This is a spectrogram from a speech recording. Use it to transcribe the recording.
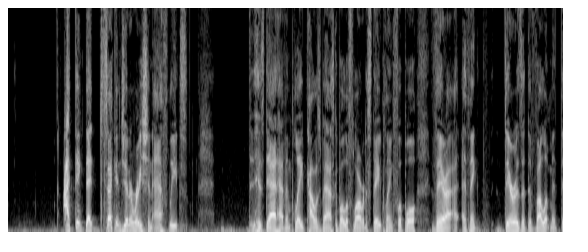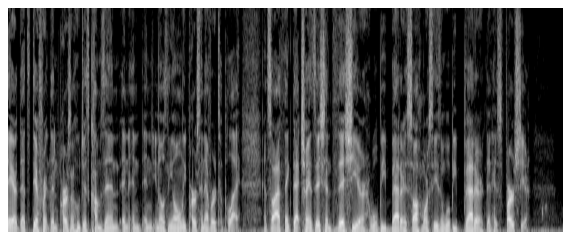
I think that second generation athletes his dad having played college basketball at Florida State, playing football there, I, I think there is a development there that's different than person who just comes in and, and, and you know is the only person ever to play. And so I think that transition this year will be better. His sophomore season will be better than his first year.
